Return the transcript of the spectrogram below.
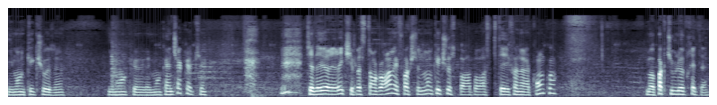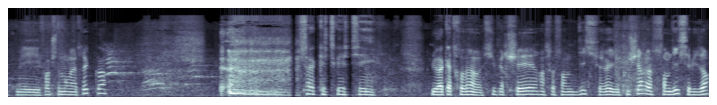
Il manque quelque chose, hein. Il manque, euh, manque un jack là-dessus. Tiens, d'ailleurs, Eric, je sais pas si t'es encore là, mais il faudra que je te demande quelque chose par rapport à ce téléphone à la con, quoi. Bon, pas que tu me le prêtes, hein, mais il faudra que je te demande un truc, quoi. Ça, qu'est-ce que c'est? Le A80, ouais, super cher. À 70, là, il est plus cher, à 70, c'est bizarre.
